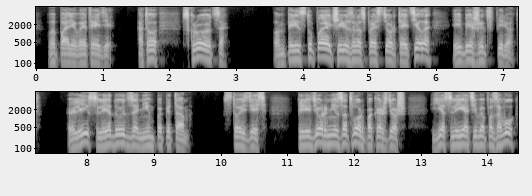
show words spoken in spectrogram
— выпаливает Эдди. «А то скроются». Он переступает через распростертое тело и бежит вперед. Ли следует за ним по пятам. «Стой здесь. Передерни затвор, пока ждешь. Если я тебя позову,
